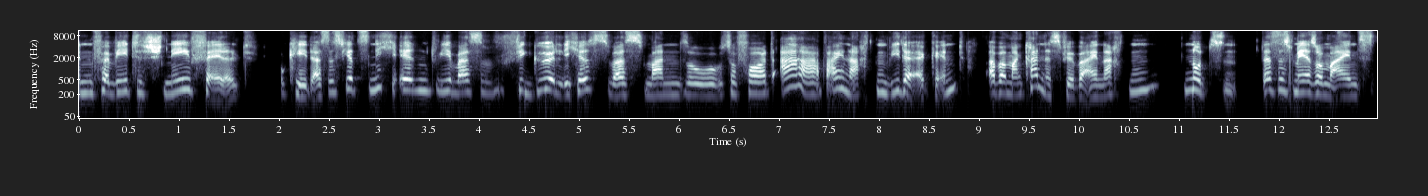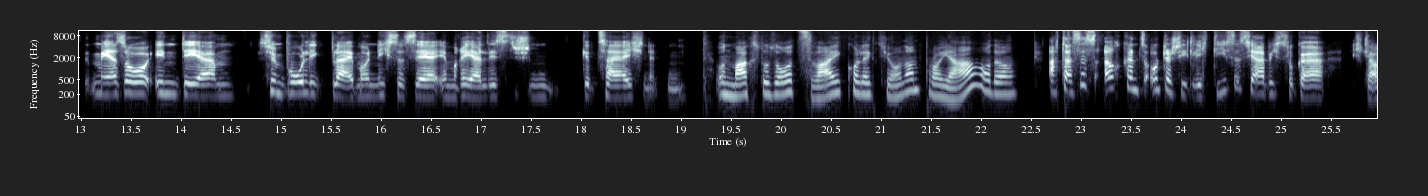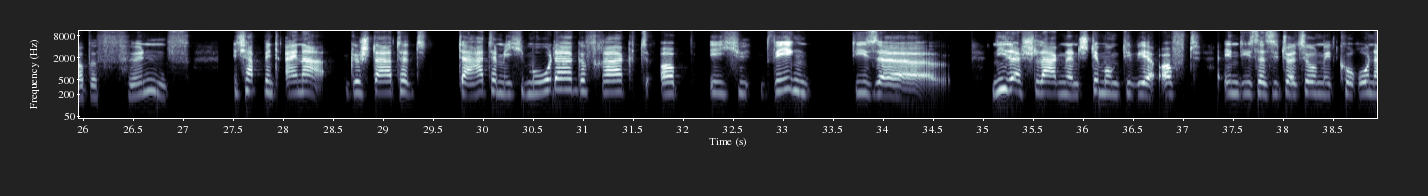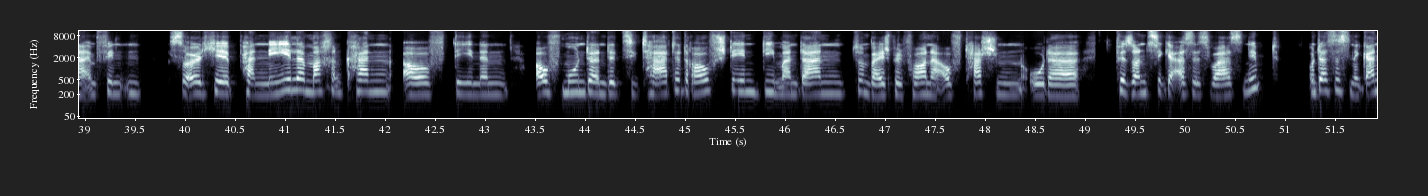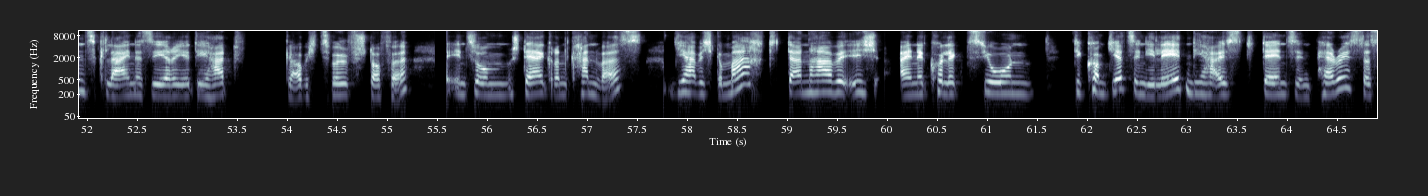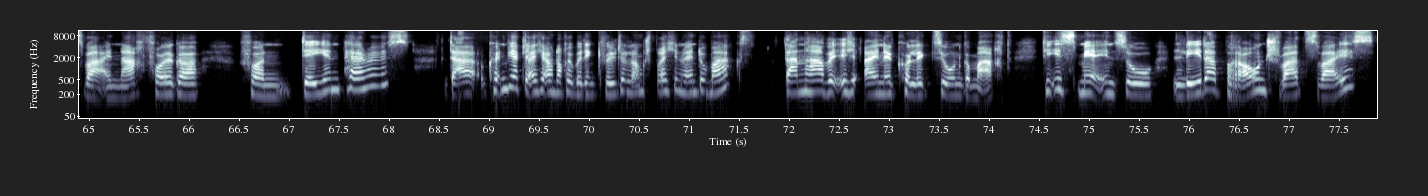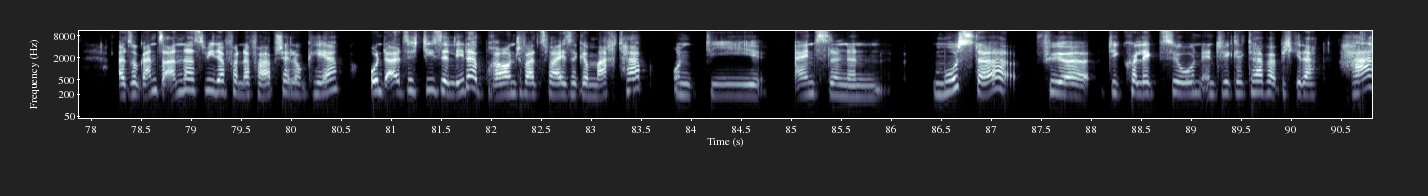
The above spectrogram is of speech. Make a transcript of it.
ein verwehtes Schneefeld okay, das ist jetzt nicht irgendwie was Figürliches, was man so sofort, ah, Weihnachten wiedererkennt, aber man kann es für Weihnachten nutzen. Das ist mehr so meins, mehr so in der Symbolik bleiben und nicht so sehr im realistischen gezeichneten. Und magst du so zwei Kollektionen pro Jahr oder? Ach, das ist auch ganz unterschiedlich. Dieses Jahr habe ich sogar, ich glaube, fünf. Ich habe mit einer gestartet, da hatte mich Moda gefragt, ob ich wegen dieser niederschlagenden Stimmung, die wir oft in dieser Situation mit Corona empfinden, solche Paneele machen kann, auf denen aufmunternde Zitate draufstehen, die man dann zum Beispiel vorne auf Taschen oder für sonstige Accessoires nimmt. Und das ist eine ganz kleine Serie, die hat glaube ich, zwölf Stoffe in so einem stärkeren Canvas. Die habe ich gemacht. Dann habe ich eine Kollektion, die kommt jetzt in die Läden, die heißt Dance in Paris. Das war ein Nachfolger von Day in Paris. Da können wir gleich auch noch über den Quiltelong sprechen, wenn du magst. Dann habe ich eine Kollektion gemacht. Die ist mehr in so Leder, braun, schwarz, weiß. Also ganz anders wieder von der Farbstellung her. Und als ich diese Lederbraun schwarz-weiße gemacht habe und die einzelnen Muster für die Kollektion entwickelt habe, habe ich gedacht, ha,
